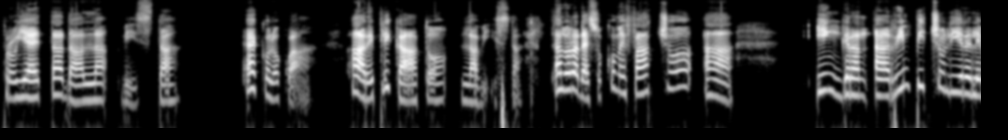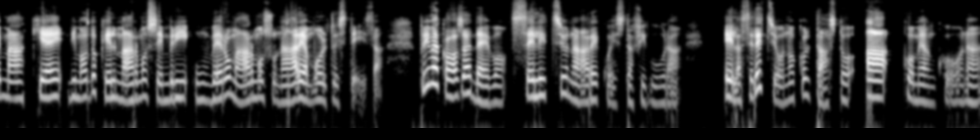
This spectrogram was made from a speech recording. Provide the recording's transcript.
proietta dalla vista. Eccolo qua, ha replicato la vista. Allora adesso come faccio a, a rimpicciolire le macchie di modo che il marmo sembri un vero marmo su un'area molto estesa? Prima cosa devo selezionare questa figura e la seleziono col tasto A come Ancona.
